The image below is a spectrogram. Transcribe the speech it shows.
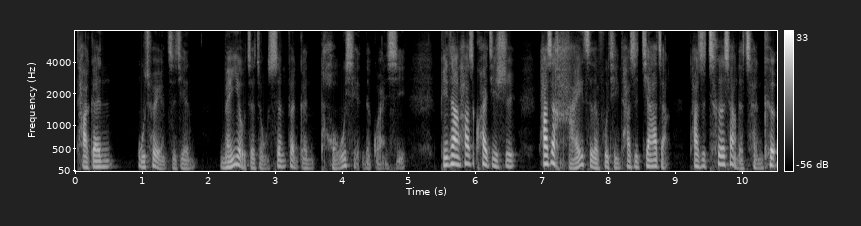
他跟吴翠远之间没有这种身份跟头衔的关系。平常他是会计师，他是孩子的父亲，他是家长，他是车上的乘客，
